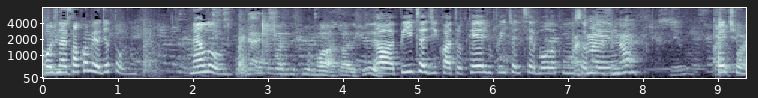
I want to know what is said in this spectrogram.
Hoje nós só comeu o dia todo. Né, Lu? Ó, pizza de quatro queijos, pizza de cebola com não sei o Mas quê. não? Ketchup.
